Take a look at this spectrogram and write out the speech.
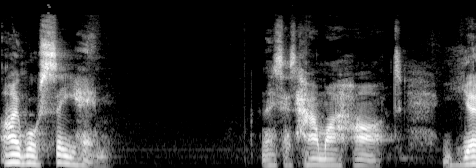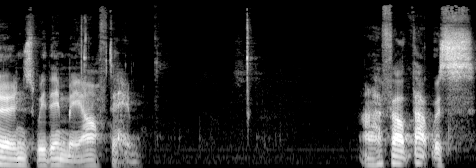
I will see him. And he says, How my heart yearns within me after him. And I felt that was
